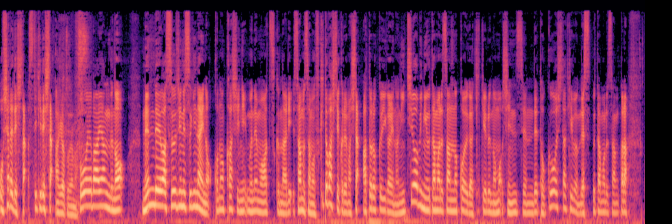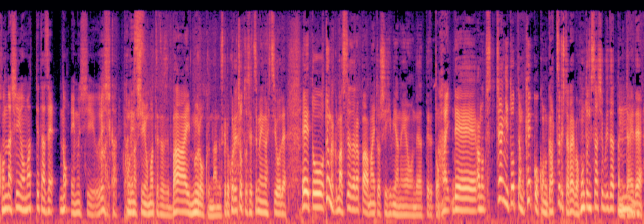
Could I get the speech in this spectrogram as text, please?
おしゃれでした素敵でしたありがとうございますフォーエバーヤングの年齢は数字に過ぎないの。この歌詞に胸も熱くなり寒さも吹き飛ばしてくれました。アトロク以外の日曜日に歌丸さんの声が聞けるのも新鮮で得をした気分です。歌丸さんからこんなシーンを待ってたぜ。の MC 嬉しかったです、こんなシーンを待ってたぜ、バーイムロ君なんですけど、これちょっと説明が必要で、えっ、と、とにかく、まあ、スチャダラッパーは毎年日比谷の野音でやってると。はい。で、あの、つっちゃんにとっても結構このがっつりしたライブは本当に久しぶりだったみたいで、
